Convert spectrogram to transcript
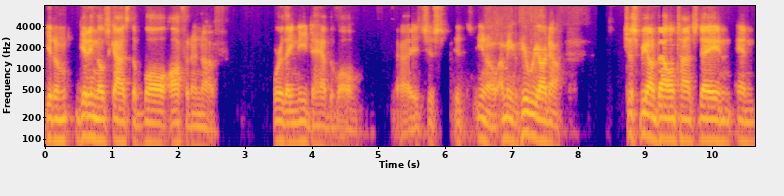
get them getting those guys the ball often enough where they need to have the ball. Uh, it's just it's you know I mean here we are now, just be on Valentine's Day, and and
